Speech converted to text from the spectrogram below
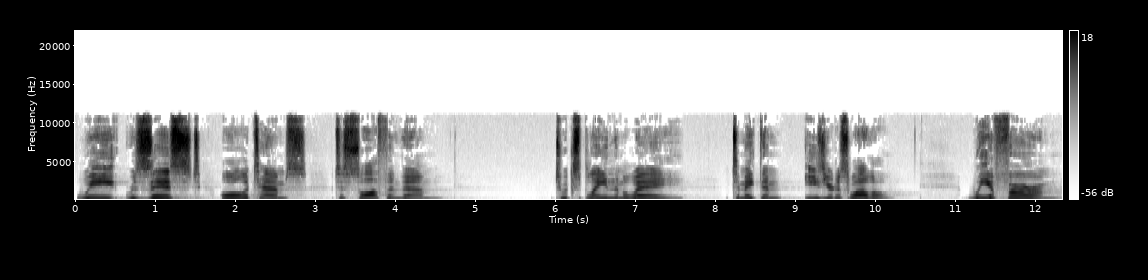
We resist all attempts to soften them, to explain them away, to make them easier to swallow. We affirm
